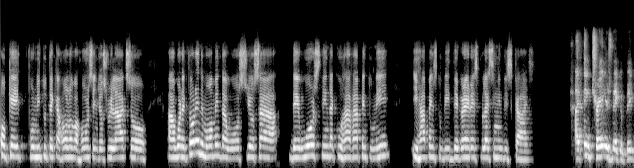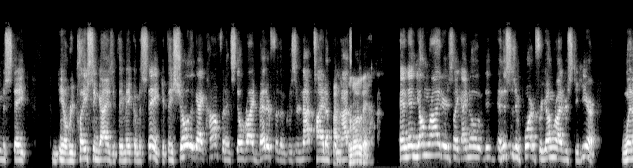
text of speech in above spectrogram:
okay for me to take a hold of a horse and just relax. So, uh, what I thought in the moment that was just uh, the worst thing that could have happened to me, it happens to be the greatest blessing in disguise. I think trainers make a big mistake you know, replacing guys if they make a mistake. If they show the guy confidence, they'll ride better for them because they're not tied up and not. Absolutely. And then young riders, like I know, and this is important for young riders to hear. When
